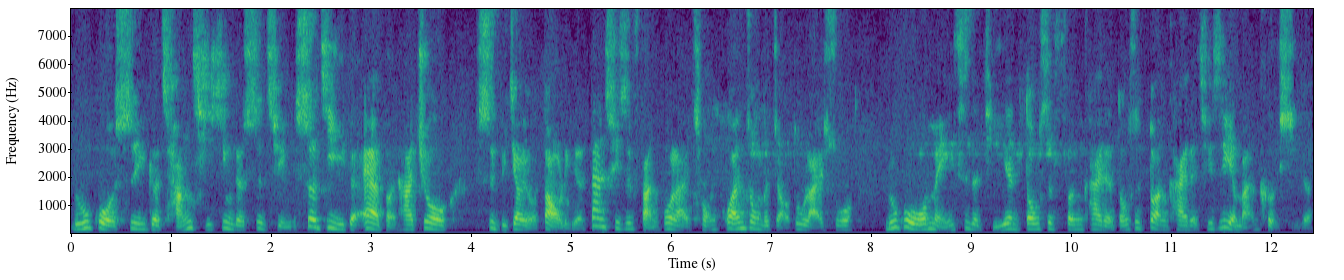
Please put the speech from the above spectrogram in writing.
如果是一个长期性的事情，设计一个 App，它就是比较有道理的。但其实反过来，从观众的角度来说，如果我每一次的体验都是分开的，都是断开的，其实也蛮可惜的。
